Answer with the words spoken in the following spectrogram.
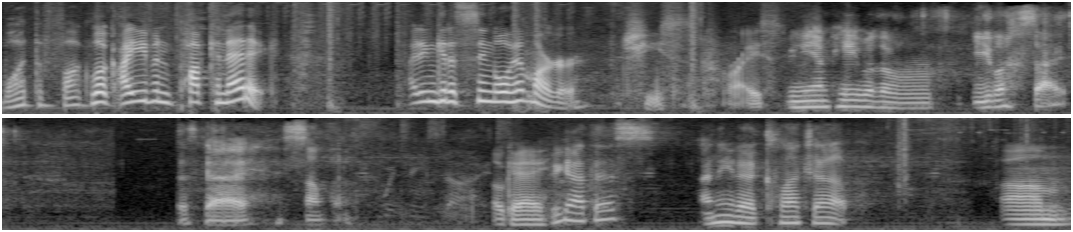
What the fuck? Look, I even popped kinetic. I didn't get a single hit marker. Jesus Christ. EMP with a Ela sight. This guy is something. Okay. We got this. I need to clutch up. Um,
